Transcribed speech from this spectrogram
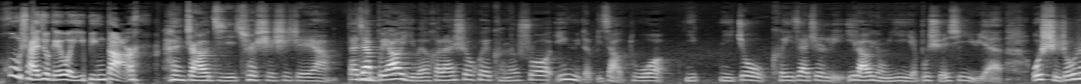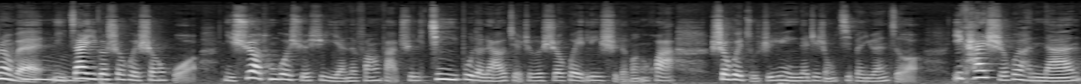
护士还就给我一冰袋儿。很着急，确实是这样。大家不要以为荷兰社会可能说英语的比较多，你你就可以在这里一劳永逸，也不学习语言。我始终认为，你在一个社会生活，你需要通过学习语言的方法去进一步的了解这个社会历史的文化、社会组织运营的这种基本原则。一开始会很难，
